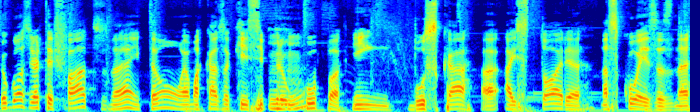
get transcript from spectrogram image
Eu gosto de artefatos, né? Então é uma casa que se uhum. preocupa uhum. em buscar a, a história nas coisas, né?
